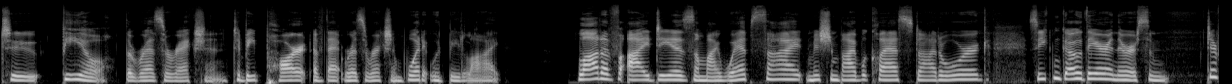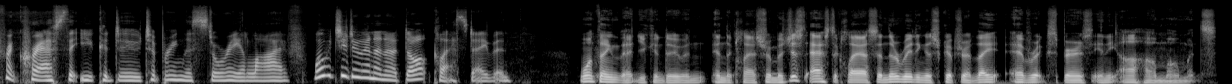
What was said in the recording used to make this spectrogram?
to feel the resurrection, to be part of that resurrection, what it would be like. A lot of ideas on my website, missionbibleclass.org. So you can go there and there are some different crafts that you could do to bring this story alive. What would you do in an adult class, David? One thing that you can do in, in the classroom is just ask the class, and they're reading a scripture, have they ever experienced any aha moments?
